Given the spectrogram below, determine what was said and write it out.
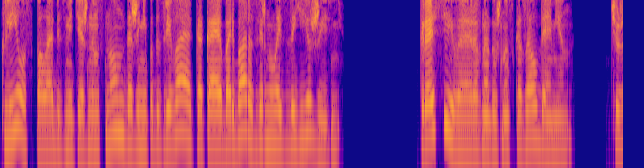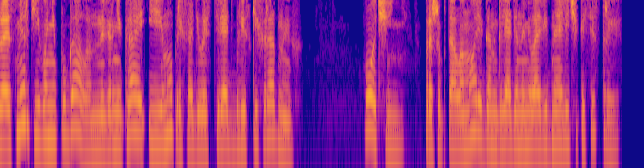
Клио спала безмятежным сном, даже не подозревая, какая борьба развернулась за ее жизнь. «Красивая», — равнодушно сказал Дэмиан. Чужая смерть его не пугала, наверняка и ему приходилось терять близких и родных. «Очень», — прошептала Мориган, глядя на миловидное личико сестры.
